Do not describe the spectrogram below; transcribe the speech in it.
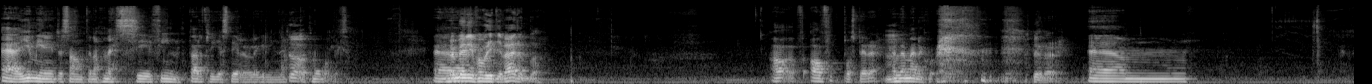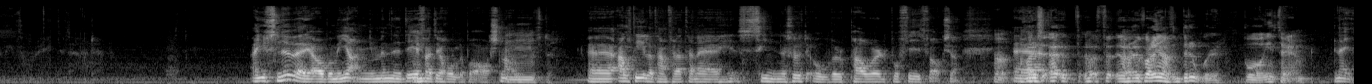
Är ju mer intressant än att Messi fintar tre spelare och lägger in ett, Ja. mål. Liksom. Vem är din favorit i världen då? Av, av fotbollsspelare, Mm. eller människor. Spelare? Ehm. Just nu är jag Aubameyang, men det är för att jag håller på Arsenal. Mm. Uh, alltid gillat han för att han är sinnessjukt overpowered på Fifa också. Ja. Eh, Har, du, har, har du kollat in hans bror på Instagram? Nej.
